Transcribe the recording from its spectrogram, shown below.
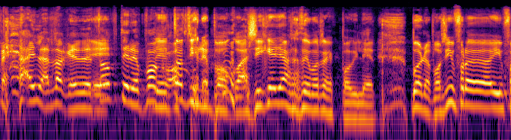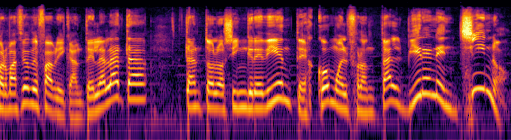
Ahí las dos, que de top Eh, tiene poco. De top tiene poco, así que ya os hacemos spoiler. Bueno, pues info- información del fabricante. La lata, tanto los ingredientes como el frontal vienen en chino.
